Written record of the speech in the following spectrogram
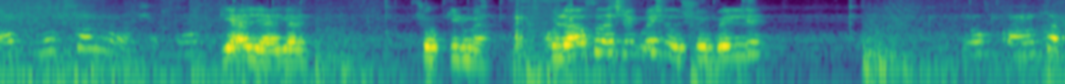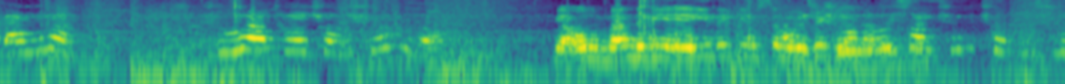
Abi vursam ne olacak ya? Gel ya gel. Çok girme. Kule altına çekmeye çalışıyor belli. Yok kanka ben buna Q'yu atmaya çalışıyorum da. Ya oğlum ben de bir E'yi de gelirsem Abi ölecek ya Q neredeyse. vurursam çünkü çok güçlü.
